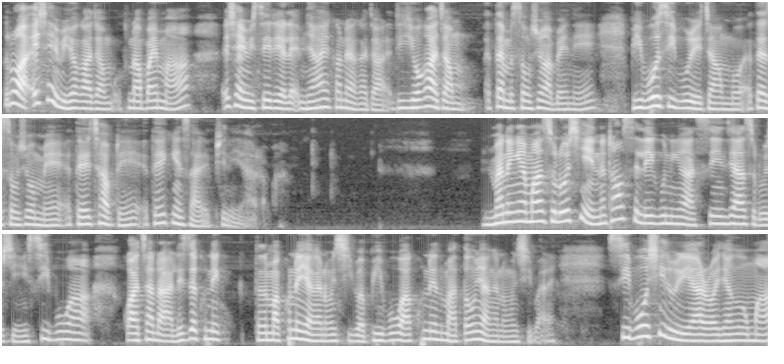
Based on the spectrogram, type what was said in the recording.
သူတို့ကအရှင်ယောဂကြောင့်နောက်ပိုင်းမှာအရှင်ဆေးတွေလည်းအများကြီးကောင်းတဲ့အခါကျဒီယောဂကြောင့်အသက်မဆုံးရှုံးရဘဲနဲ့ဘီဘိုးစီဘိုးတွေကြောင့်မို့အသက်ဆုံးရှုံးမယ်အသက်ချောက်တယ်အသက်ကင်ဆာတွေဖြစ်နေရတာပါမန်နိုင်ငံမှာဆိုလို့ရှိရင်2014ခုနှစ်ကစင်ကြဆိုလို့ရှိရင်စီဘိုးကကွာချတာ49.9ရာခိုင်နှုန်းရှိပြီးဘီဘိုးက9.3ရာခိုင်နှုန်းရှိပါတယ် စီဘိုးရှိသူတွေကတော့ရန်ကုန်မှာ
